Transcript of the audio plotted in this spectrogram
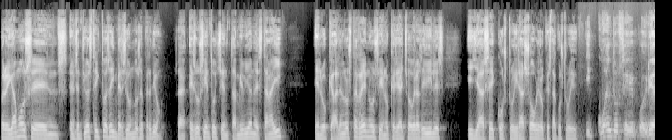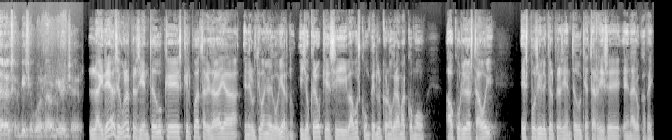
pero digamos, en, en sentido estricto, esa inversión no se perdió. O sea, esos 180 mil millones están ahí, en lo que valen los terrenos y en lo que se ha hecho obras civiles, y ya se construirá sobre lo que está construido. ¿Y cuándo se podría dar el servicio, gobernador Echeverri? La idea, según el presidente Duque, es que él pueda aterrizar allá en el último año de gobierno. Y yo creo que si vamos cumpliendo el cronograma como ha ocurrido hasta hoy, es posible que el presidente Duque aterrice en Aerocafé.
